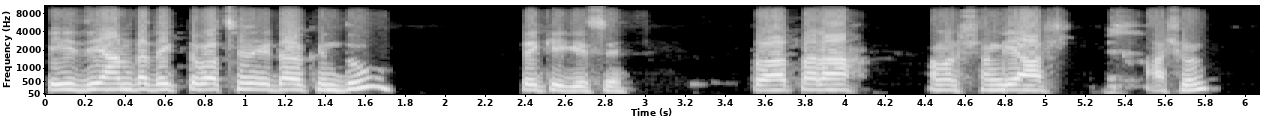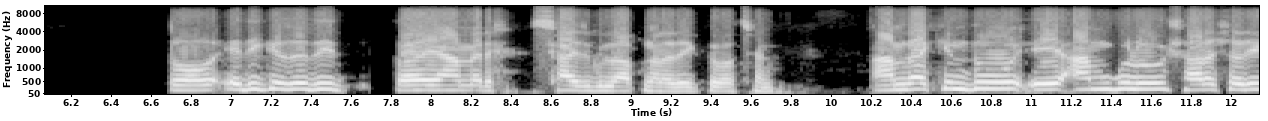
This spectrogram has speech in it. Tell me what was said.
এই যে আমটা দেখতে পাচ্ছেন, এটাও কিন্তু পেকে গেছে। তো আপনারা আমার সঙ্গে আস- আসুন। তো এদিকে যদি আমের সাইজগুলো আপনারা দেখতে পাচ্ছেন। আমরা কিন্তু এই আমগুলো সরাসরি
